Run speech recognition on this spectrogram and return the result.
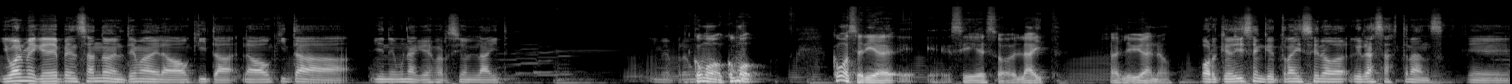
Igual me quedé pensando en el tema de la bauquita. La bauquita viene una que es versión light. Y me pregunto. ¿Cómo, cómo, cómo sería eh, eh, si eso, light? Ya es liviano. Porque dicen que trae cero grasas trans. que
